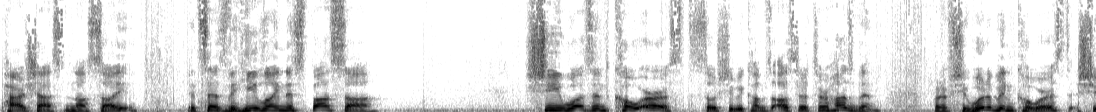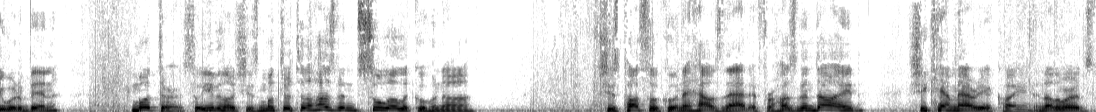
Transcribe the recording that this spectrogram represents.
Parshas Nasai. It says, V'hiloi nispasa. She wasn't coerced, so she becomes usher to her husband. But if she would have been coerced, she would have been mutter. So even though she's mutter to the husband, psula lekuhuna. She's pasul kuna. How's that? If her husband died, she can't marry a Kayin. In other words,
